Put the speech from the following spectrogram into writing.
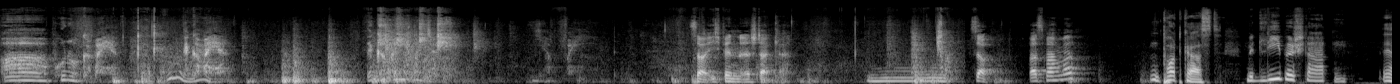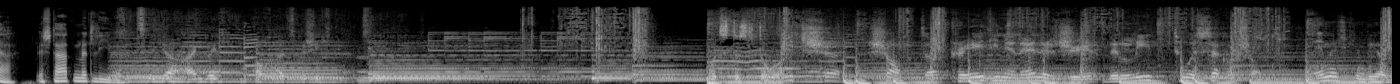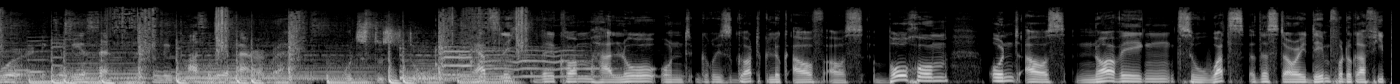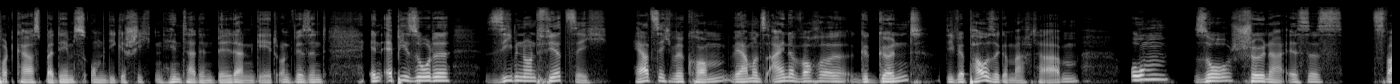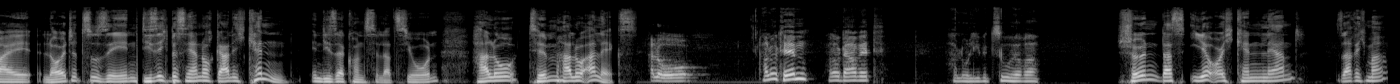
Oh, Bruno, komm mal her. Bruno, komm mal her. Dann komm mal her. Ja, fein. So, ich bin äh, startklar. So, was machen wir? Ein Podcast. Mit Liebe starten. Ja, wir starten mit Liebe. Sie ja eigentlich auch als Geschichten erzählen. What's the story? Each uh, shot uh, creating an energy that lead to a second shot. An image can be a word, can be a sentence, it can be possibly a paragraph. What's the story? Herzlich willkommen, hallo und grüß Gott, Glück auf aus Bochum und aus Norwegen zu What's the Story, dem Fotografie-Podcast, bei dem es um die Geschichten hinter den Bildern geht. Und wir sind in Episode 47. Herzlich willkommen. Wir haben uns eine Woche gegönnt, die wir Pause gemacht haben. Umso schöner ist es, zwei Leute zu sehen, die sich bisher noch gar nicht kennen in dieser Konstellation. Hallo Tim, hallo Alex. Hallo. Hallo Tim, hallo David, hallo liebe Zuhörer. Schön, dass ihr euch kennenlernt, sag ich mal.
